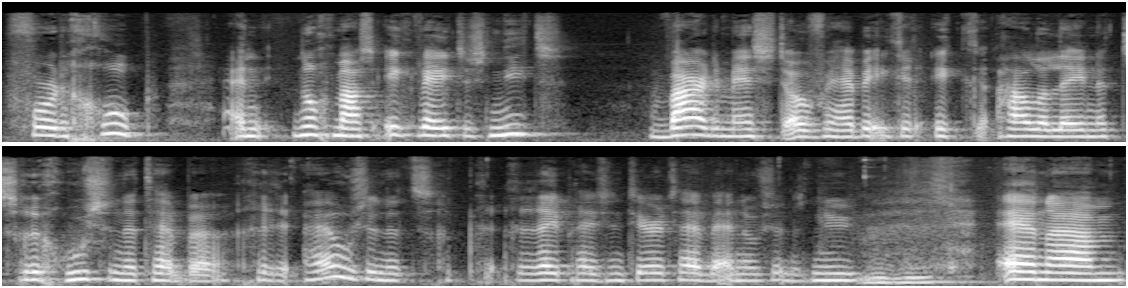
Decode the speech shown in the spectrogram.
voor de groep. En nogmaals, ik weet dus niet waar de mensen het over hebben. Ik, ik haal alleen het terug hoe ze het hebben, hoe ze het gerepresenteerd hebben en hoe ze het nu. Mhm. En, um,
